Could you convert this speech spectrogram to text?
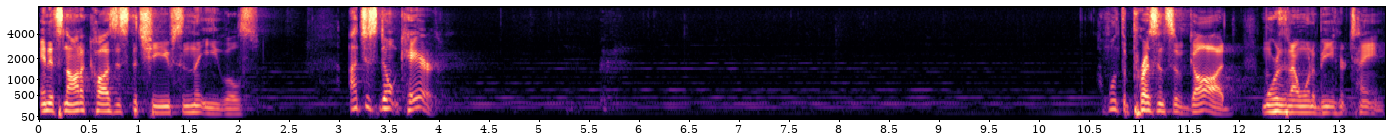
And it's not a cause it's the Chiefs and the Eagles. I just don't care. I want the presence of God more than I want to be entertained.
